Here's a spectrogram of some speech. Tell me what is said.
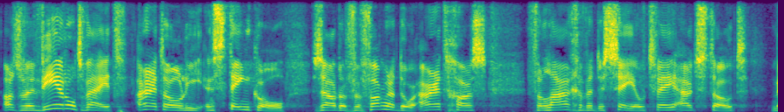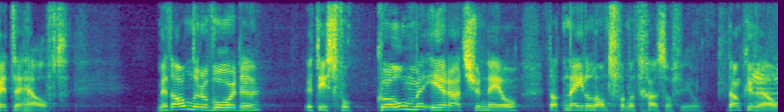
Als we wereldwijd aardolie en steenkool zouden vervangen door aardgas, verlagen we de CO2-uitstoot met de helft. Met andere woorden, het is volkomen irrationeel dat Nederland van het gas af wil. Dank u wel.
